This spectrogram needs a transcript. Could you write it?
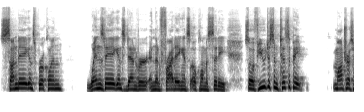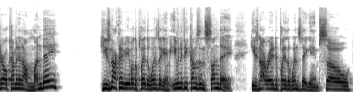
Sunday against Brooklyn, Wednesday against Denver, and then Friday against Oklahoma City. So if you just anticipate Montrezl Harrell coming in on Monday, he's not going to be able to play the Wednesday game. Even if he comes in Sunday, he's not ready to play the Wednesday game. So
